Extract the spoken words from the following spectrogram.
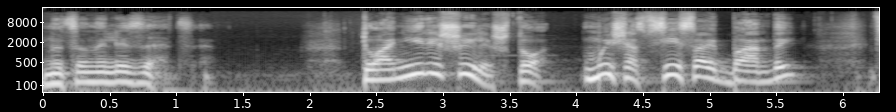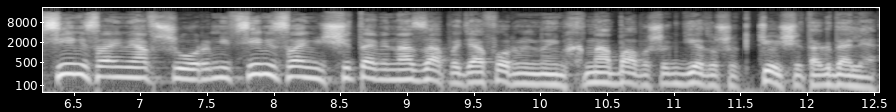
национализация, то они решили, что мы сейчас всей своей бандой всеми своими офшорами, всеми своими счетами на Западе, оформленными на бабушек, дедушек, тещи и так далее,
